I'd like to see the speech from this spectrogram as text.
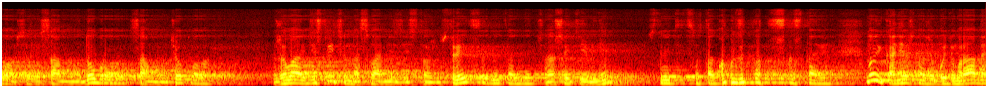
вам всего самого доброго, самого теплого. Желаю действительно с вами здесь тоже встретиться, Дмитрий Андреевич, разрешите и мне встретиться в таком составе. Ну и, конечно же, будем рады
